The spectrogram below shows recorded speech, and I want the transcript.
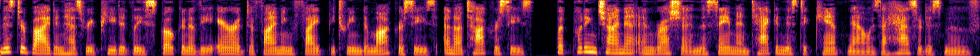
Mr. Biden has repeatedly spoken of the era defining fight between democracies and autocracies, but putting China and Russia in the same antagonistic camp now is a hazardous move.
